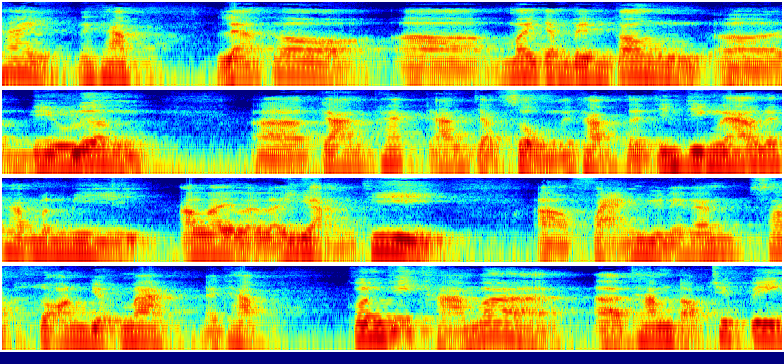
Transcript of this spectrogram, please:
ให้นะครับ แล้วก็ไม่จำเป็นต้องอดีลเรื่องอการแพ็คการจัดส่งนะครับ แต่จริง ๆ แล้วนะครับมันมีอะไรหลาย ๆ อย่างที่แฝงอยู่ในนั้นซับซ้อนเยอะมากนะครับ คนที่ถามว่าทำดรอปชิปปิ้ง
